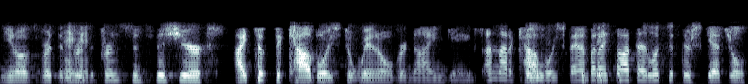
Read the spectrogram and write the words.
You know, for the, Mhm. for, for instance, this year I took the Cowboys to win over nine games. I'm not a Cowboys fan, but I thought I looked at their schedule.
